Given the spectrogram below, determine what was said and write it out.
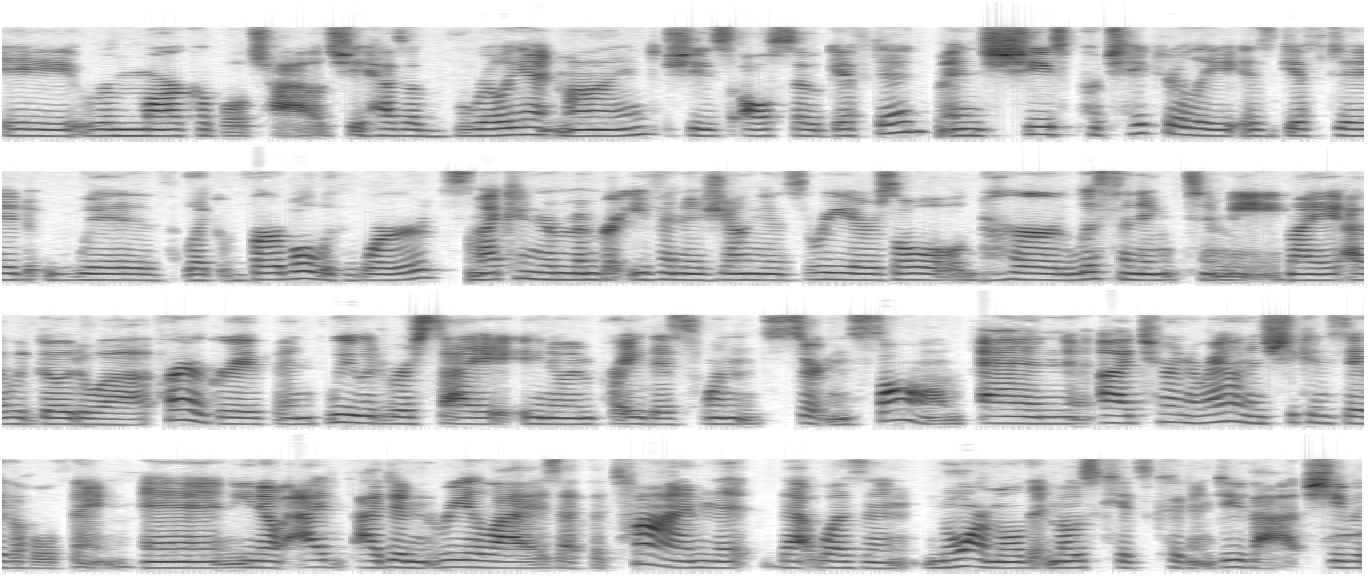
a remarkable child. She has a brilliant mind. She's also gifted, and she's particularly is gifted with like verbal with words. I can remember even as young as three years old, her listening to me. I, I would go to a prayer group and we would recite, you know, and pray this one certain psalm. And I turn around and she can say the whole thing. And, you know, I, I didn't realize at the time that that wasn't normal, that most kids couldn't do that. She was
